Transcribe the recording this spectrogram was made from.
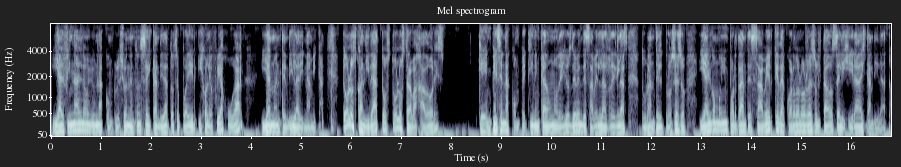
y al final no hay una conclusión. Entonces el candidato se puede ir, híjole, fui a jugar y ya no entendí la dinámica. Todos los candidatos, todos los trabajadores, que empiecen a competir en cada uno de ellos deben de saber las reglas durante el proceso y algo muy importante saber que de acuerdo a los resultados se elegirá el candidato.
